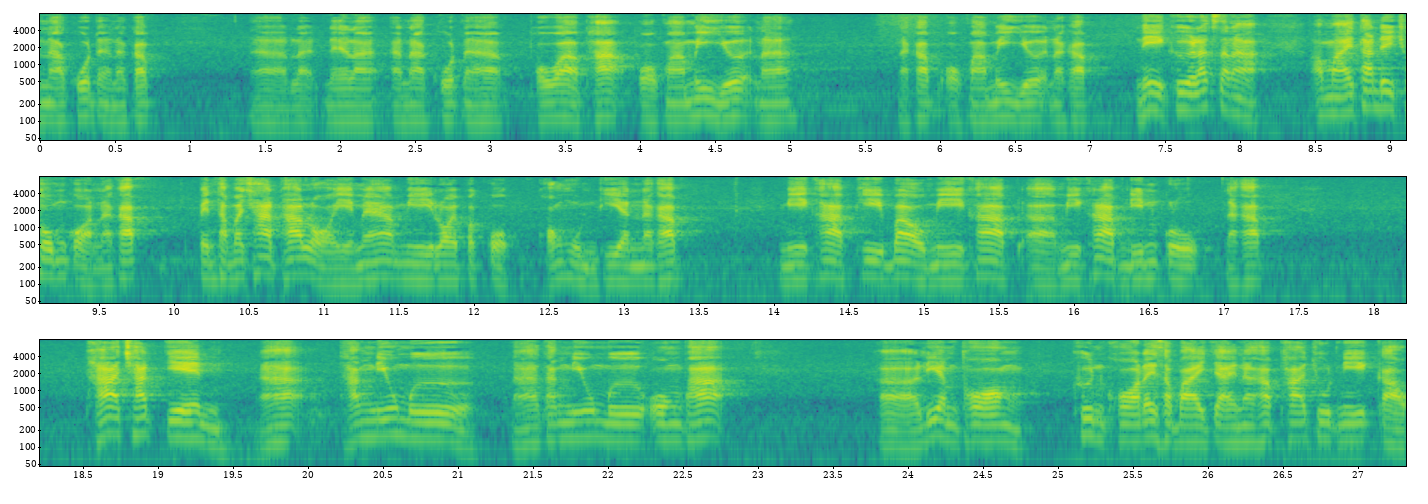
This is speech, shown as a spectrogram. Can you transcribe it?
อนาคตนะครับในอนาคตนะครับเพราะว่าพระออกมาไม่เยอะนะนะครับ ออกมาไม่เยอะนะครับ นี่คือลักษณะเอาไม้ท่านได้ชมก่อนนะครับ เป็นธรรมชาติพระหล่อเห็นไหมครับมีรอยประกบของหุ่นเทียนนะครับ มีคราบขี้เบ้ามีคราบมีคราบดินกรุนะครับพระชัดเจนนะฮะทั้งนิ้วมือ นะฮะทั้งนิ้วมือองค์พระเเลี่ยมทองขึ้นคอได้สบายใจนะครับ พระชุดนี้เก่า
